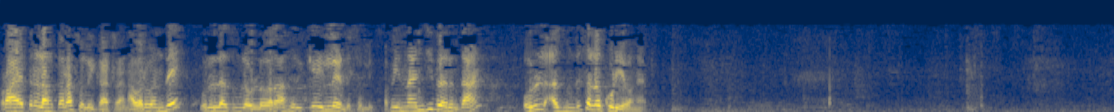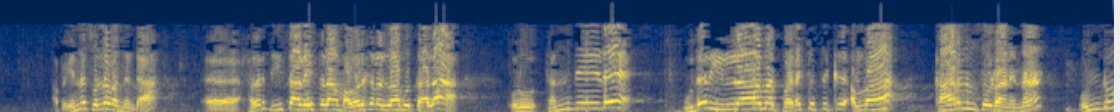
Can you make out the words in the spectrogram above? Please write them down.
ஒரு ஆயத்துல அல்லாஹ் சொல்லி காட்டுறான் அவர் வந்து உருள் அஸ்ம்ல உள்ளவராக இருக்க இல்லை என்று சொல்லி. அப்ப இந்த அஞ்சு பேரும் தான் உருள் அஸ்ம் சொல்லக்கூடியவங்க. அப்ப என்ன சொல்ல வந்தா ஹசரத் ஈசா அலைஹிஸ்ஸலாம் அவர்கள் அல்லாஹு தாலா ஒரு தந்தையிட உதவி இல்லாம படைச்சதுக்கு அல்லாஹ் காரணம் சொல்றான். என்ன? ஒன்று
